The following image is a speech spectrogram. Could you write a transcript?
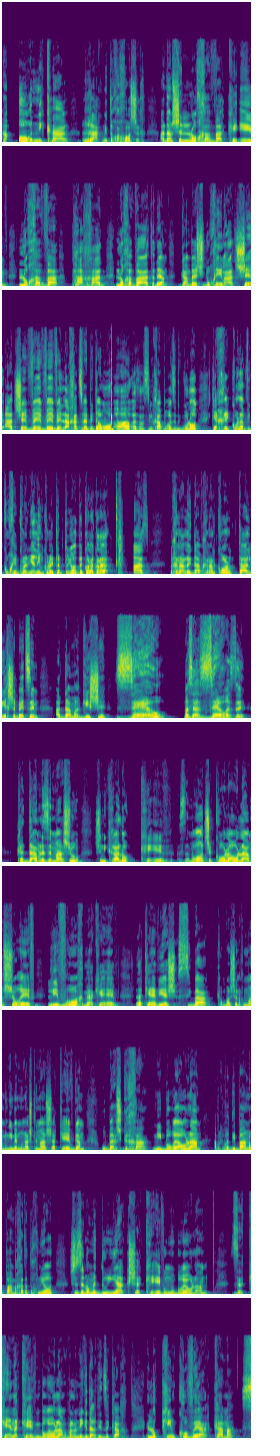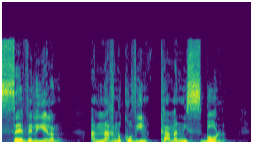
האור ניכר רק מתוך החושך. אדם שלא חווה כאב, לא חווה פחד, לא חווה, אתה יודע, גם בשידוכים, עד ש... עד ש... ו... ו... ולחץ, ופתאום וואו, ואז השמחה פורצת גבולות, כי אחרי כל הוויכוחים, כל העניינים וכל ההתלבטויות וכל ה... כל ה... אז, וכן הלאה, לידה וכן הלאה, כל תהליך שבעצם אדם מרגיש שזהו, מה זה הזהו הזה? קדם לזה משהו שנקרא לו כאב, אז למרות שכל העולם שואף לברוח מהכאב, לכאב יש סיבה, כמובן שאנחנו מאמינים באמונה שלמה שהכאב גם הוא בהשגחה מבורא העולם, אבל כבר דיברנו פעם באחת התוכניות, שזה לא מדויק שהכאב הוא מבורא עולם. זה כן הכאב מבורא עולם, אבל אני הגדרתי את זה כך, אלוקים קובע כמה סבל יהיה לנו. אנחנו קובעים כמה נסבול.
